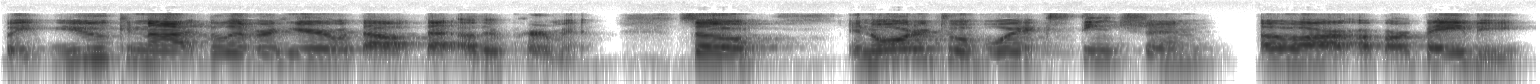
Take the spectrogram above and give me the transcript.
but you cannot deliver here without that other permit. So in order to avoid extinction of our of our baby,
